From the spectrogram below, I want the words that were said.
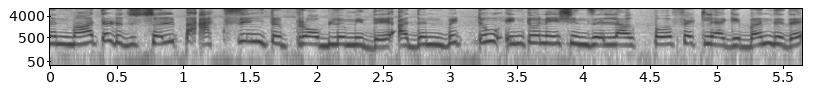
ನಾನು ಮಾತಾಡೋದು ಸ್ವಲ್ಪ ಆಕ್ಸೆಂಟ್ ಪ್ರಾಬ್ಲಮ್ ಇದೆ. ಅದನ್ನು ಬಿಟ್ಟು ಇಂಟೋನೇಷನ್ಸ್ ಎಲ್ಲ ಪರ್ಫೆಕ್ಟ್ಲಿ ಆಗಿ ಬಂದಿದೆ.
